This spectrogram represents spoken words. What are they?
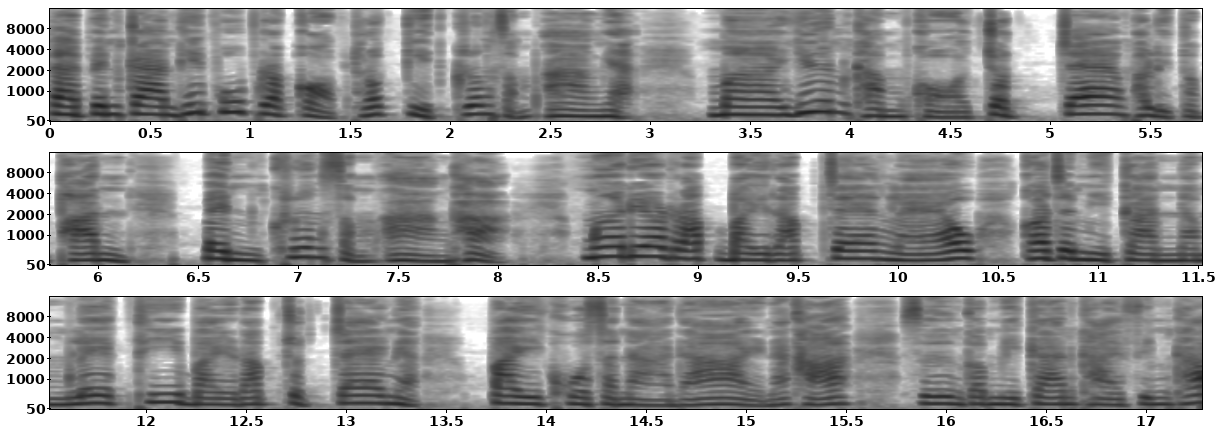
แต่เป็นการที่ผู้ประกอบธุรกิจเครื่องสำอางเนี่ยมายื่นคำขอจดแจ้งผลิตภัณฑ์ เป็นเครื่องสำอางค่ะ เมื่อได้รับใบรับแจ้งแล้ว ก็จะมีการนำเลขที่ใบรับจดแจ้งเนี่ย ไปโฆษณาได้นะคะ ซึ่งก็มีการขายสินค้า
